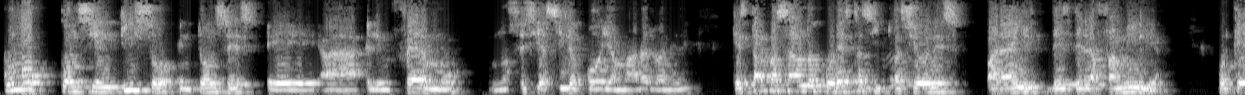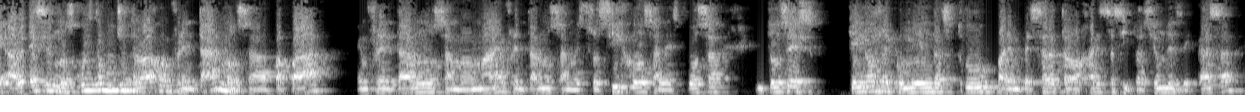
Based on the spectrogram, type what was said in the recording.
¿Cómo concientizo entonces eh, al enfermo, no sé si así le puedo llamar a que está pasando por estas situaciones para ir desde la familia? Porque a veces nos cuesta mucho trabajo enfrentarnos a papá, enfrentarnos a mamá, enfrentarnos a nuestros hijos, a la esposa. Entonces, ¿qué nos recomiendas tú para empezar a trabajar esta situación desde casa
